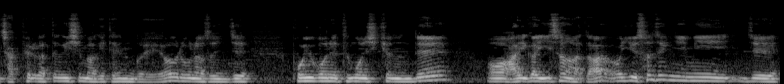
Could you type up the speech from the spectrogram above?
자폐를 갖다 의심하게 되는 거예요. 그러고 나서 이제 보육원에 등원시켰는데 어, 아이가 이상하다. 어, 이 선생님이 이제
